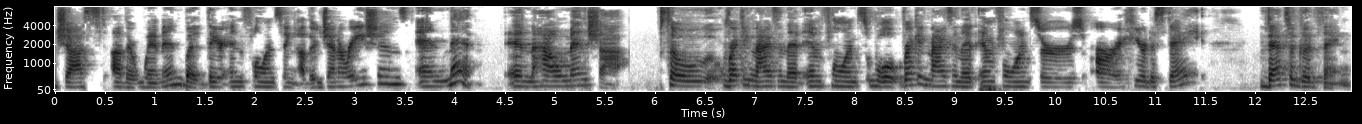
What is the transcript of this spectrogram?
just other women, but they're influencing other generations and men and how men shop. So recognizing that influence, well, recognizing that influencers are here to stay, that's a good thing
